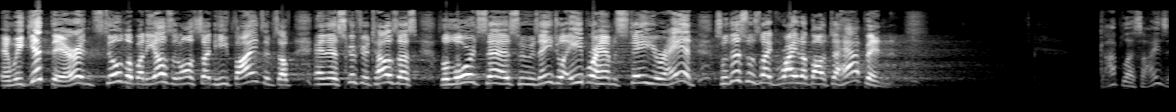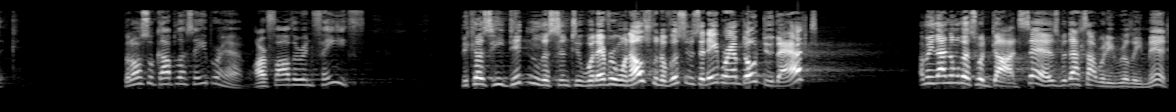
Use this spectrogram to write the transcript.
And we get there, and still nobody else, and all of a sudden he finds himself. And the scripture tells us the Lord says to his angel, Abraham, stay your hand. So this was like right about to happen. God bless Isaac. But also, God bless Abraham, our father in faith. Because he didn't listen to what everyone else would have listened to. He Said, Abraham, don't do that. I mean, I know that's what God says, but that's not what he really meant.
